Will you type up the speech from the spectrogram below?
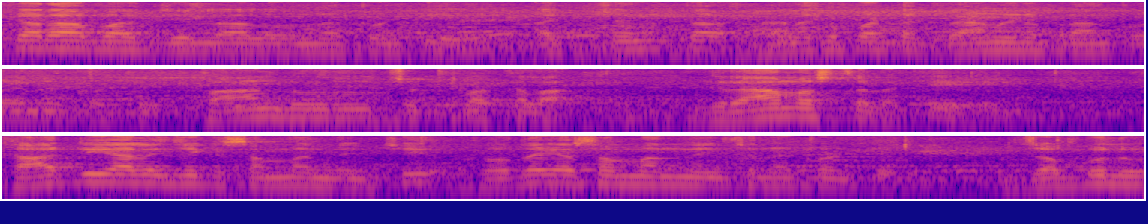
వికారాబాద్ జిల్లాలో ఉన్నటువంటి అత్యంత వెనకబడ్డ గ్రామీణ ప్రాంతం అయినటువంటి తాండూరు చుట్టుపక్కల గ్రామస్తులకి కార్డియాలజీకి సంబంధించి హృదయ సంబంధించినటువంటి జబ్బులు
